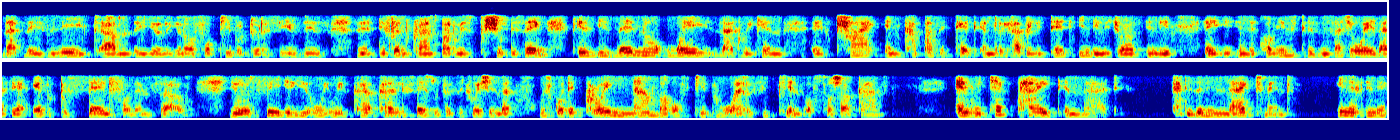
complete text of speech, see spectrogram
that there is need, um, you, you know, for people to receive these these different grants, but we should be saying, is, is there no way that we can uh, try and capacitate and rehabilitate individuals in the uh, in the communities in such a way that they are able to fend for themselves? You will see, you, we, we currently currently faced with a situation that we've got a growing number of people who are recipients of social grants, and we take pride in that. That is an indictment in a, in a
